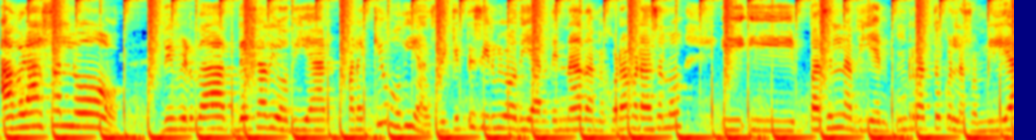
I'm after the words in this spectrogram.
Abrázalo. De verdad, deja de odiar. ¿Para qué odias? ¿De qué te sirve odiar? De nada. Mejor abrázalo y, y pásenla bien. Un rato con la familia.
